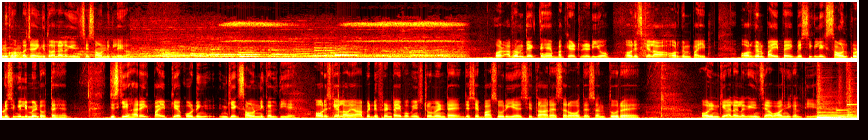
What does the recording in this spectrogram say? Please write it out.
इनको हम बजाएँगे तो अलग अलग इनसे साउंड निकलेगा। और अब हम देखते हैं बकेट रेडियो और इसके अलावा ऑर्गन पाइप ऑर्गन पाइप है बेसिकली एक साउंड प्रोड्यूसिंग एलिमेंट होते हैं, जिसकी हर एक पाइप के अकॉर्डिंग इनकी एक साउंड निकलती है। और इसके अलावा यहाँ पे डिफरेंट टाइप ऑफ़ इंस्ट्रूमेंट है, जैसे बाँसुरी है, सितार है, सरोद है, संतूर है, और इनकी अलग अलग इनसे आवाज़ निकलती है।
